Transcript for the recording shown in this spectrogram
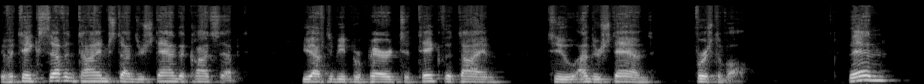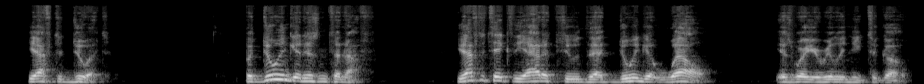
If it takes seven times to understand a concept, you have to be prepared to take the time to understand, first of all. Then you have to do it. But doing it isn't enough. You have to take the attitude that doing it well is where you really need to go.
